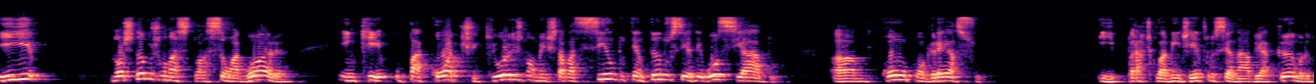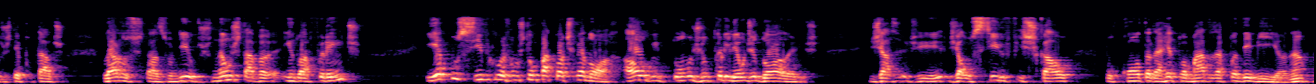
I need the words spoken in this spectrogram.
e nós estamos numa situação agora em que o pacote que originalmente estava sendo tentando ser negociado ah, com o Congresso e particularmente entre o Senado e a Câmara dos Deputados lá nos Estados Unidos não estava indo à frente e é possível que nós vamos ter um pacote menor, algo em torno de um trilhão de dólares de, de, de auxílio fiscal por conta da retomada da pandemia, né?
